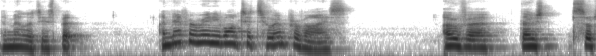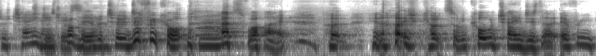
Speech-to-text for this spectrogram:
the melodies, but I never really wanted to improvise over those sort of changes. Changes, Probably they were too difficult. That's why. But you know, you've got sort of chord changes that every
